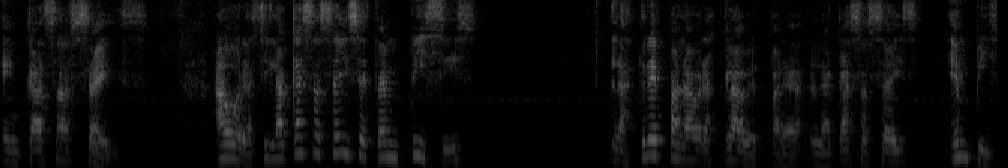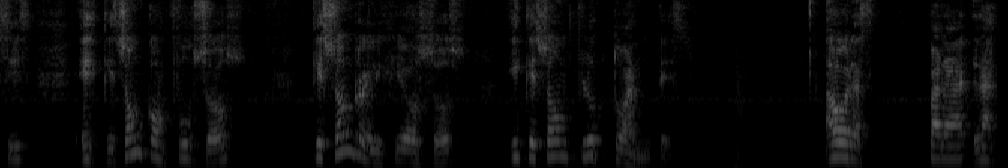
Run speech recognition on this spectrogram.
en casa 6. Ahora, si la casa 6 está en Pisces, las tres palabras claves para la casa 6 en Pisces es que son confusos, que son religiosos y que son fluctuantes. Ahora, para las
